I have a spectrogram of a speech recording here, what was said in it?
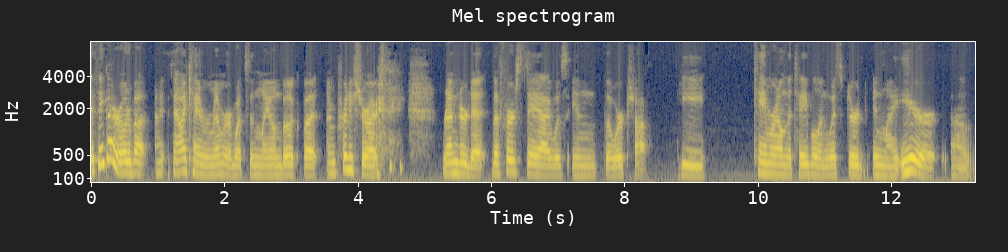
I think I wrote about. I, now I can't remember what's in my own book, but I'm pretty sure I rendered it. The first day I was in the workshop, he came around the table and whispered in my ear. Um,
